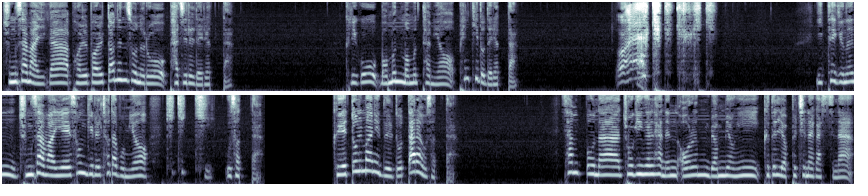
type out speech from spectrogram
중사마이가 벌벌 떠는 손으로 바지를 내렸다. 그리고 머뭇머뭇하며 팬티도 내렸다. 이태규는 중사마이의 성기를 쳐다보며 키키키 웃었다. 그의 똘마니들도 따라 웃었다. 산보나 조깅을 하는 어른 몇 명이 그들 옆을 지나갔으나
